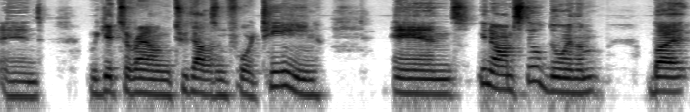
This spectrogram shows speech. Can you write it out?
and we get to around 2014 and you know i'm still doing them but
